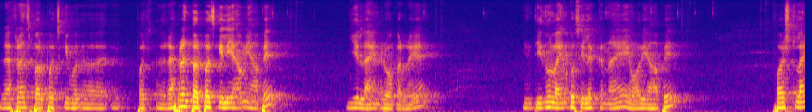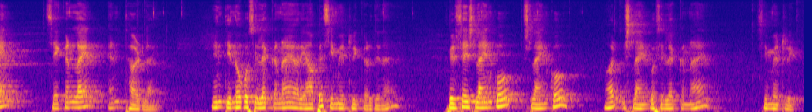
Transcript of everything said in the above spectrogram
रेफरेंस पर्पज की रेफरेंस पर्पज के लिए हम यहाँ पे ये लाइन ड्रॉ कर रहे हैं। इन तीनों लाइन को सिलेक्ट करना है और यहाँ पे first line second line and third line इन तीनों को सिलेक्ट करना है और यहाँ पे सिमेट्रिक कर देना है। फिर से इस लाइन को, इस लाइन को और इस लाइन को सिलेक्ट करना है। सिमेट्रिक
